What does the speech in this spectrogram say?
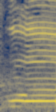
What?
